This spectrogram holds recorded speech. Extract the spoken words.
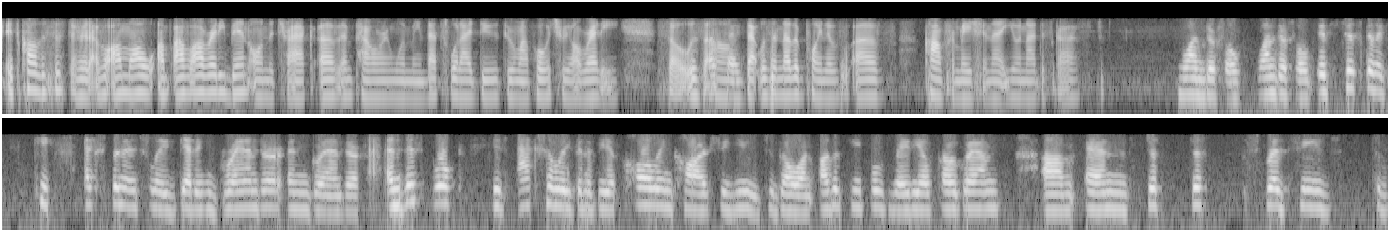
it's called the Sisterhood. I've I'm all, I've already been on the track of empowering women. That's what I do through my poetry already. So it was um Okay. that was another point of of confirmation that you and I discussed. Wonderful, wonderful. It's just going to keep exponentially getting grander and grander. And this book is actually going to be a calling card for you to go on other people's radio programs um, and just just spread seeds to,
